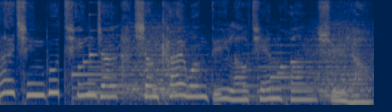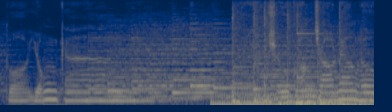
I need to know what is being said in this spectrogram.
爱情不停站，想开往地老天荒，需要多勇敢。烛光照亮了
